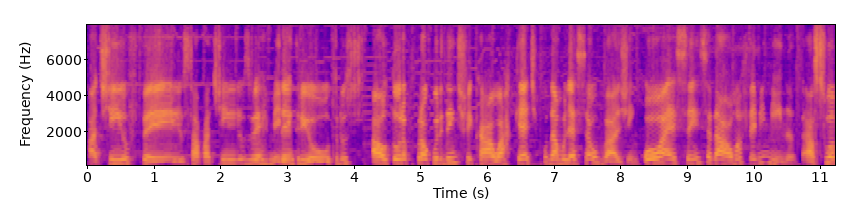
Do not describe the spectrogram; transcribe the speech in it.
Patinho Feio, Sapatinhos Vermelhos, dentre outros, a autora procura identificar o arquétipo da mulher selvagem ou a essência da alma feminina, a sua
